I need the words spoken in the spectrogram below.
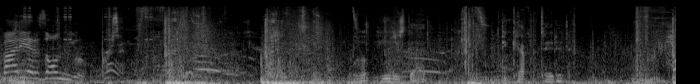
Barrier's on you. Well, he just got decapitated. The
